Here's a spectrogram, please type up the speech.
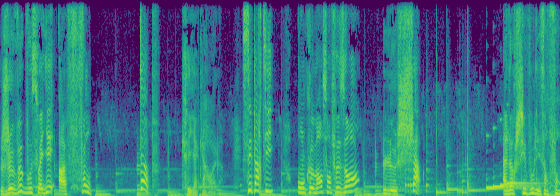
Je veux que vous soyez à fond. Top cria Carole. C'est parti On commence en faisant le chat. Alors chez vous les enfants,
